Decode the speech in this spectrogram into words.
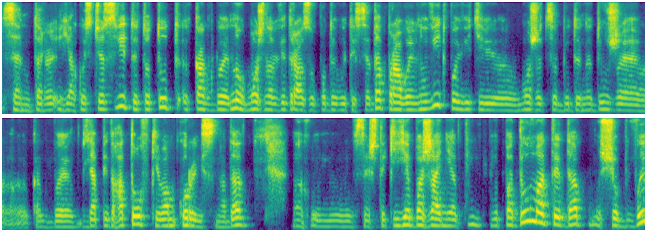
Центр якості освіти, то тут е, как би, ну, можна відразу подивитися да, правильну відповідь, і е, може це буде не дуже е, как би, для підготовки вам корисно. Да? Все ж таки є бажання подумати, да, щоб ви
